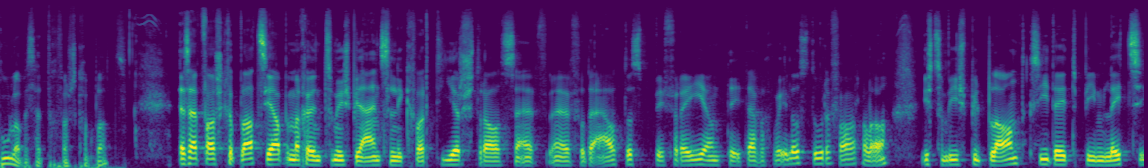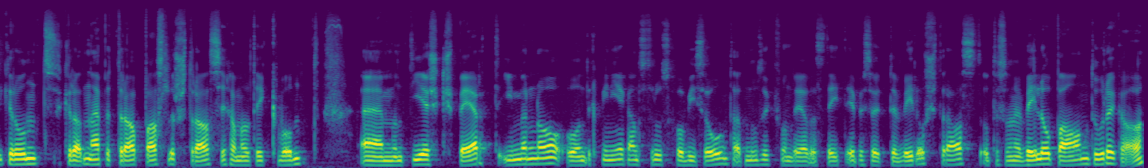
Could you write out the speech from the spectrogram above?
cool, aber es hat doch fast keinen Platz. Es hat fast keinen Platz, ja, aber man könnte zum Beispiel einzelne Quartierstraßen äh, von den Autos befreien und dort einfach Velos durchfahren lassen. Ist zum Beispiel geplant gewesen, dort beim Letzigrund, gerade neben der Basler Straße, ich habe mal dort gewohnt, ähm, und die ist gesperrt, immer noch, und ich bin nie ganz daraus gekommen, wieso, und habe herausgefunden, ja, dass dort eben eine Velostraße oder so eine Velobahn durchgehen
